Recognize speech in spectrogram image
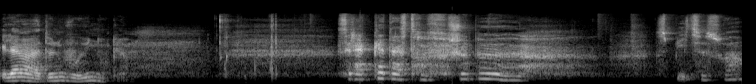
Et là, elle a de nouveau une. Donc c'est la catastrophe. Je suis un peu euh, speed ce soir.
